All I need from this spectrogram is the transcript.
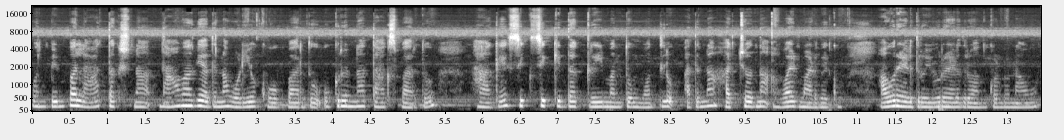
ಒಂದು ಪಿಂಪಲ್ ಆದ ತಕ್ಷಣ ನಾವಾಗೆ ಅದನ್ನು ಒಡೆಯೋಕೆ ಹೋಗಬಾರ್ದು, ಉಗುರನ್ನ ತಾಗಿಸ್ಬಾರ್ದು. ಹಾಗೆ ಸಿಕ್ಕ ಸಿಕ್ಕಿದ್ದ ಕ್ರೀಮ್ ಅಂತೂ ಮೊದಲು ಅದನ್ನು ಹಚ್ಚೋದನ್ನ ಅವಾಯ್ಡ್ ಮಾಡಬೇಕು. ಅವ್ರು ಹೇಳಿದ್ರು, ಇವರು ಹೇಳಿದ್ರು ಅಂದ್ಕೊಂಡು ನಾವು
